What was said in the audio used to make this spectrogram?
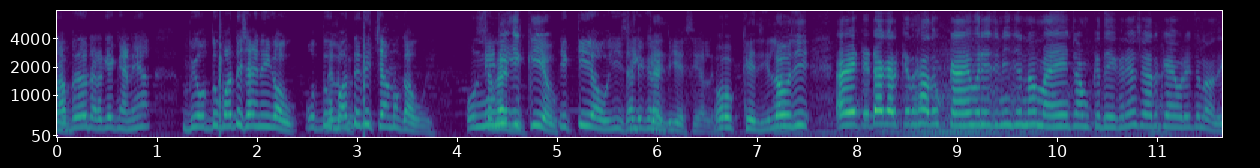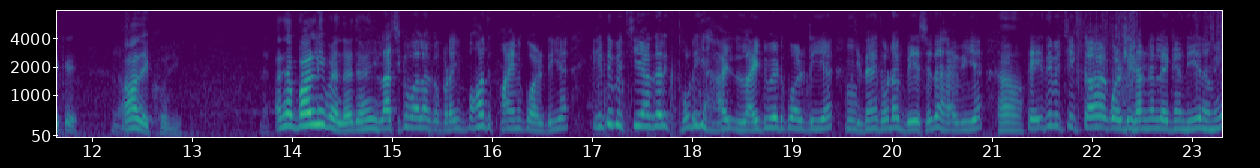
ਰੱਬ ਦੇ ਡਰ ਕੇ ਕਹਿੰਦੇ ਆ ਵੀ ਉਦੋਂ ਵੱਧ ਸ਼ਾਈਨਿੰਗ ਆਊ ਉਦੋਂ ਵੱਧ ਦੀ ਚਮਕ ਆਊਗੀ। 19 ਨਹੀਂ 21 ਆਊ। 21 ਆਊ ਜੀ ਸਾਡੀ ਗਾਰੰਟੀ ਐ ਇਸ ਗੱਲ ਦੀ। ਓਕੇ ਜੀ ਲਓ ਜੀ ਐ ਟੇਡਾ ਕਰਕੇ ਦਿਖਾ ਦਿਓ ਕੈਮਰੇ 'ਚ ਨਹੀਂ ਜਿੰਨਾ ਮੈਂ ਚਮਕ ਦੇਖ ਰਿਹਾ ਸ਼ਾਇਦ ਕੈਮਰੇ 'ਚ ਨਾ ਦੇਖੇ। ਆਹ ਦੇਖੋ ਜੀ। ਅੱਛਾ ਬਲ ਨਹੀਂ ਪੈਂਦਾ ਚਾਹੀ। ਲਚਕ ਵਾਲਾ ਕਪੜਾ ਜੀ ਬਹੁਤ ਫਾਈਨ ਕੁਆਲਿਟੀ ਹੈ। ਇਹਦੇ ਵਿੱਚ ਹੀ ਅਗਰ ਥੋੜੀ ਜਿਹੀ ਲਾਈਟ weight ਕੁਆਲਿਟੀ ਹੈ ਜਿੱਦਾਂ ਇਹ ਥੋੜਾ ਬੇਸ ਇਹਦਾ ਹੈਵੀ ਹੈ ਹਾਂ। ਤੇ ਇਹਦੇ ਵਿੱਚ ਇੱਕ ਆ ਕੁਆਲਿਟੀ ਸਾਡੇ ਲੈ ਕੇ ਆਂਦੀ ਹੈ ਨਵੀਂ।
